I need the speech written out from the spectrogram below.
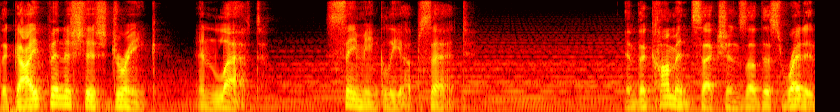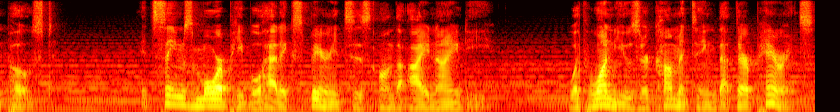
the guy finished his drink and left, seemingly upset. In the comment sections of this Reddit post, it seems more people had experiences on the I 90, with one user commenting that their parents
